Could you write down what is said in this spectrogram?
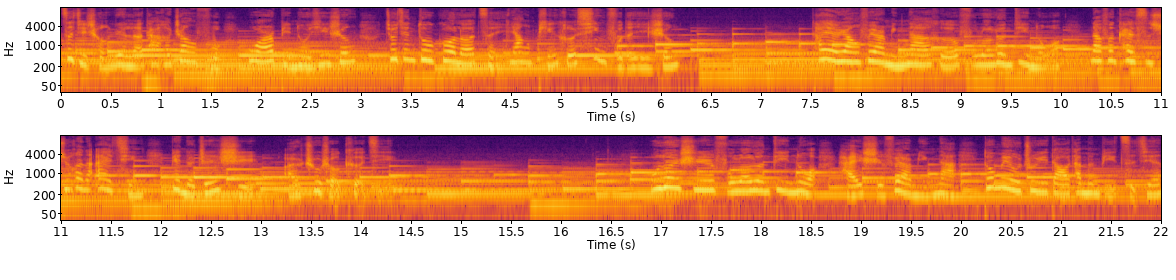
自己承认了她和丈夫沃尔比诺医生究竟度过了怎样平和幸福的一生。她也让菲尔明娜和弗罗伦蒂诺那份看似虚幻的爱情变得真实而触手可及。无论是弗罗伦蒂诺还是费尔明娜，都没有注意到他们彼此间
